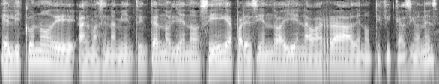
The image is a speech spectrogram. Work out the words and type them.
el icono de almacenamiento interno lleno sigue apareciendo ahí en la barra de notificaciones.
